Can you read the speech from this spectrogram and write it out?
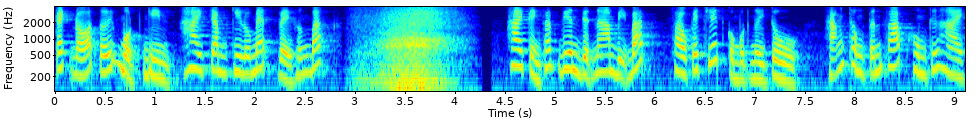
cách đó tới 1.200 km về hướng Bắc. Hai cảnh sát viên Việt Nam bị bắt sau cái chết của một người tù. Hãng thông tấn Pháp hôm thứ Hai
